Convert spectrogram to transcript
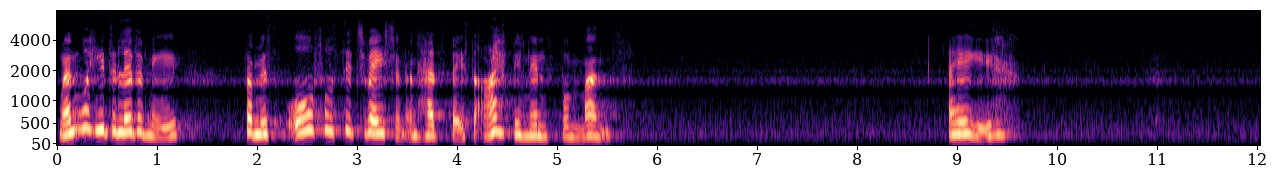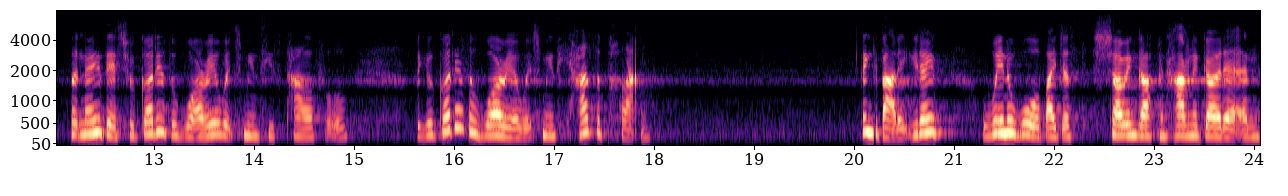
When will he deliver me from this awful situation and headspace that I've been in for months? I hear you. But know this your God is a warrior, which means he's powerful, But your God is a warrior, which means he has a plan. Think about it. You don't win a war by just showing up and having a go at it and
